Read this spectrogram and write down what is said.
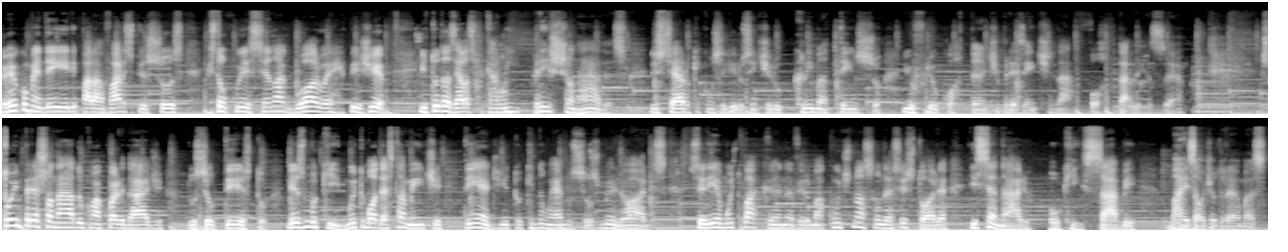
Eu recomendei ele para várias pessoas que estão conhecendo agora o RPG e todas elas ficaram impressionadas. Disseram que conseguiram sentir o clima tenso e o frio cortante presente na fortaleza. Estou impressionado com a qualidade do seu texto, mesmo que, muito modestamente, tenha dito que não é dos seus melhores. Seria muito bacana ver uma continuação dessa história e cenário, ou quem sabe, mais audiodramas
